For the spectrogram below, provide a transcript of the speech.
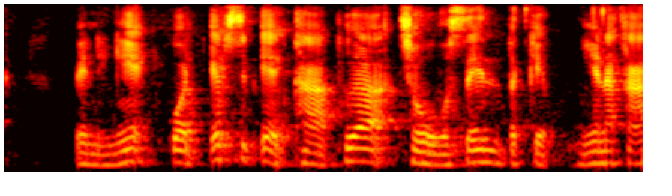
ดเป็นอย่างนี้ กด F11 ค่ะ เพื่อโชว์เส้นตะเข็บนี้นะคะ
